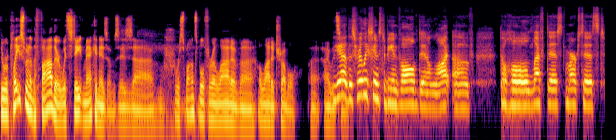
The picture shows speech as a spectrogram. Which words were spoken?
the replacement of the father with state mechanisms is uh, responsible for a lot of uh, a lot of trouble. Uh, I would Yeah, say. this really seems to be involved in a lot of the whole leftist Marxist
